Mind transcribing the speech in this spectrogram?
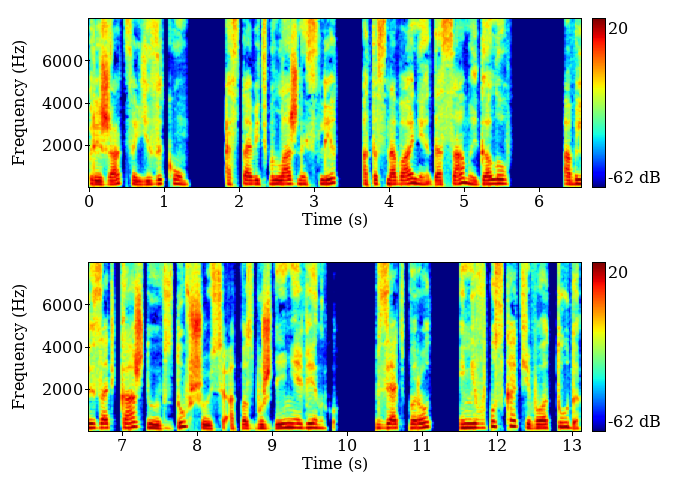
прижаться языком, оставить влажный след от основания до самой голов, облизать каждую вздувшуюся от возбуждения венку, взять в рот и не выпускать его оттуда,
